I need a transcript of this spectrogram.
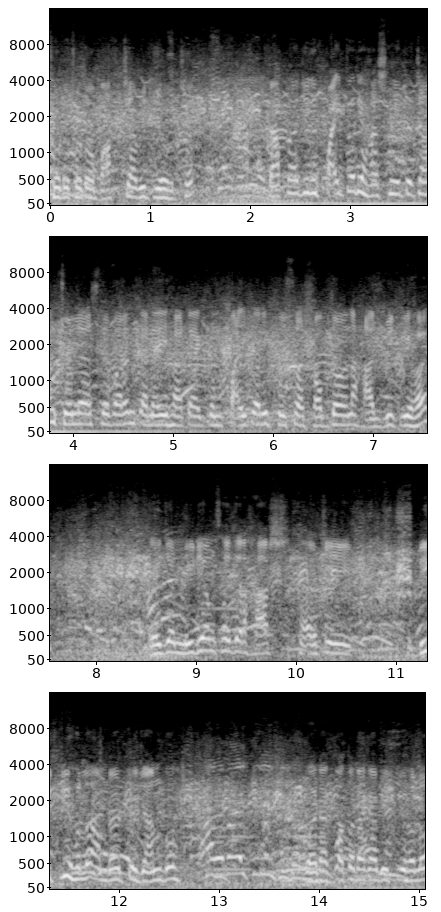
ছোট ছোট বাচ্চা বিক্রি হচ্ছে। তা আপনারা যদি পাইকারি হাঁস নিতে চান চলে আসতে পারেন কারণ এই হাটে একদম পাইকারি খুচরা সব ধরনের হাঁস বিক্রি হয়। এই যে মিডিয়াম সাইজের হাঁস আর কি বিক্রি হলো আমরা একটু জানব। কয়টা কত টাকা বিক্রি হলো?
